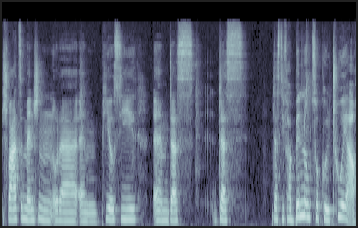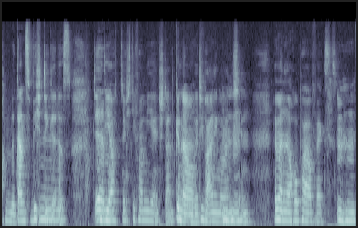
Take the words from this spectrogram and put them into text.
schwarze Menschen oder ähm, POC, ähm, dass, dass, dass die Verbindung zur Kultur ja auch eine ganz wichtige mhm. ist. Ähm, die auch durch die Familie entstanden genau, wird, die, vor allen Dingen, wenn man, nicht mhm. in, wenn man in Europa aufwächst. Mhm.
